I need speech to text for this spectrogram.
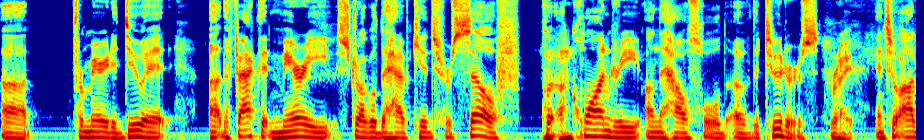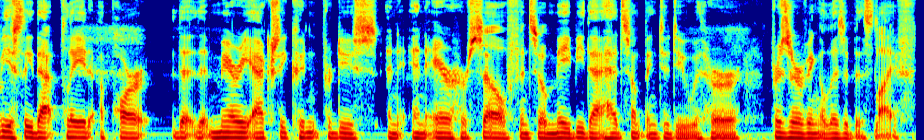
uh, for Mary to do it. Uh, the fact that Mary struggled to have kids herself put a quandary on the household of the Tudors. Right. And so obviously that played a part that, that Mary actually couldn't produce an, an heir herself. And so maybe that had something to do with her preserving Elizabeth's life.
